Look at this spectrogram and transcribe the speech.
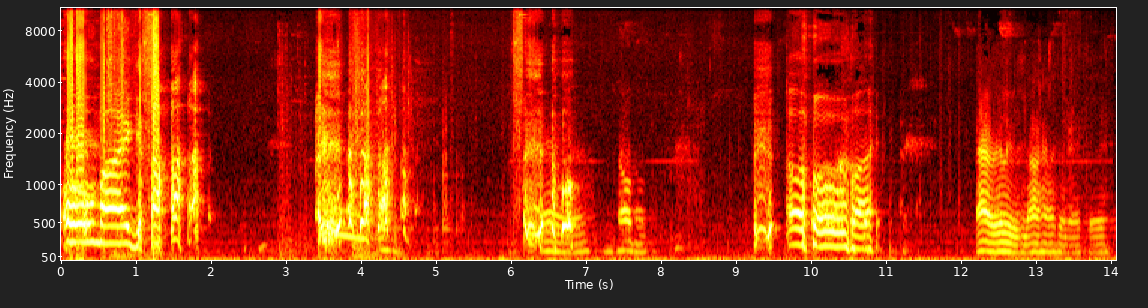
Oh my god! Yeah, oh my. That really was not happening right there.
